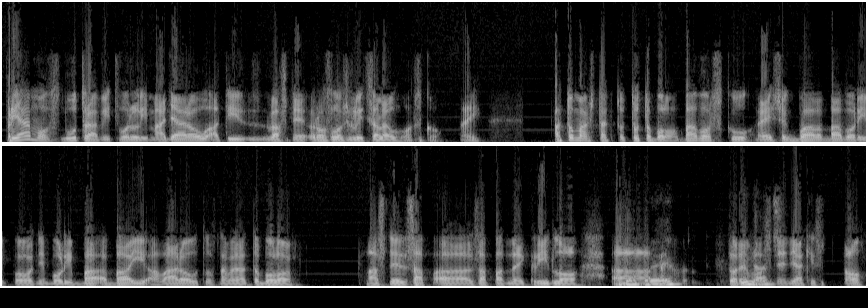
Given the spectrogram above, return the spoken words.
priamo znútra vytvorili Maďarov a tí vlastne rozložili celé Uhorsko. Hej? A to máš takto, toto bolo v Bavorsku, hej, však Bavory pôvodne boli ba, Baji a Varov, to znamená, to bolo vlastne zap, uh, západné krídlo, uh, ktoré Ináč. vlastne nejaký... No?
